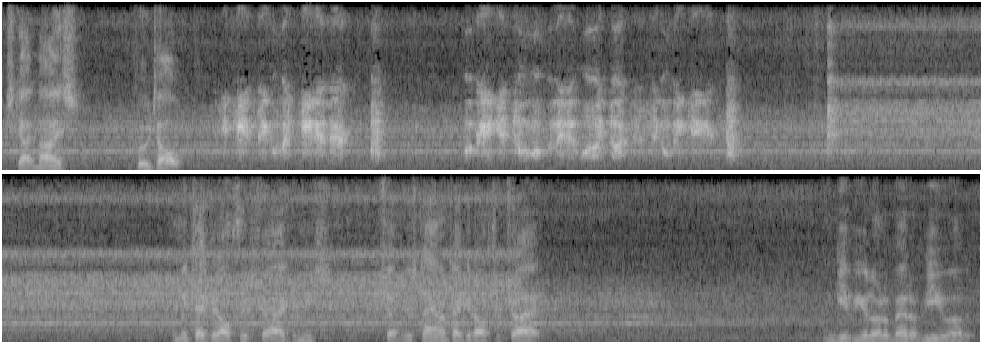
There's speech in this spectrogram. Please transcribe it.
It's got nice food talk. Let me take it off this track. Let me shut this down, take it off the track, and give you a little better view of it.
